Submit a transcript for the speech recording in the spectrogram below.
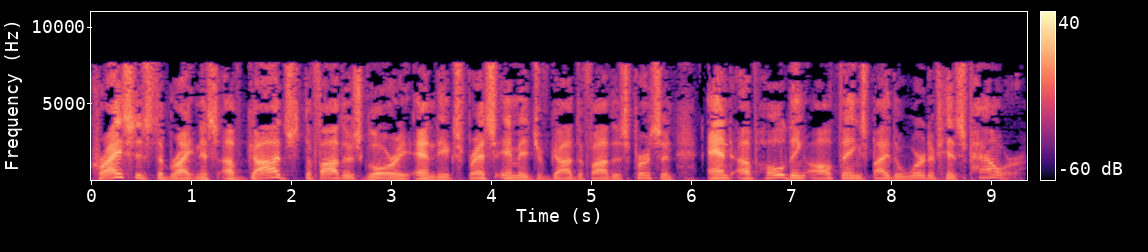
Christ is the brightness of God's, the Father's glory and the express image of God the Father's person and upholding all things by the word of his power.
